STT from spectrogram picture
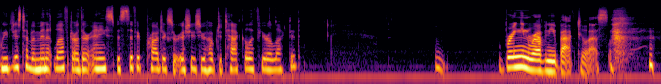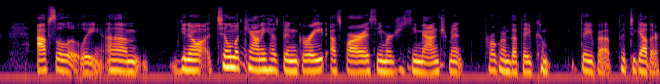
We just have a minute left. Are there any specific projects or issues you hope to tackle if you're elected? bringing revenue back to us. Absolutely. Um, you know, Tillamook County has been great as far as the emergency management program that they've com- they've uh, put together.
